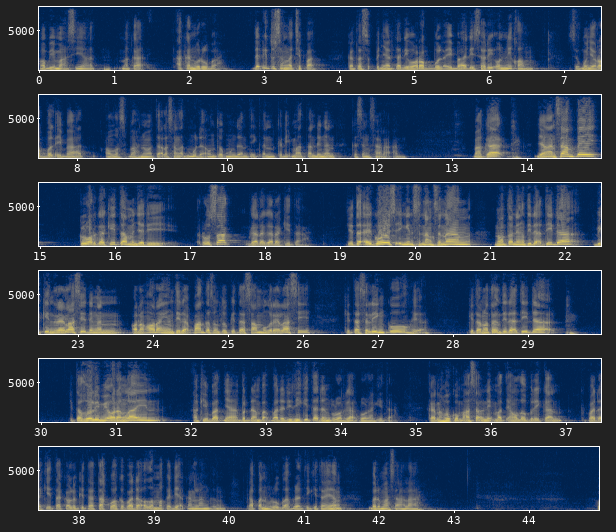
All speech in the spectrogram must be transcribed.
hobi maksiat, maka akan berubah. Dan itu sangat cepat. Kata penyair tadi, wa rabbul ibadi sari'un niqam. Sungguhnya Rabbul ibad, Allah Subhanahu wa taala sangat mudah untuk menggantikan kenikmatan dengan kesengsaraan. Maka jangan sampai keluarga kita menjadi rusak gara-gara kita. Kita egois ingin senang-senang, nonton yang tidak-tidak, bikin relasi dengan orang-orang yang tidak pantas untuk kita sambung relasi, kita selingkuh ya. Kita nonton yang tidak-tidak, kita zalimi orang lain, akibatnya berdampak pada diri kita dan keluarga keluarga kita. Karena hukum asal nikmat yang Allah berikan kepada kita kalau kita takwa kepada Allah maka dia akan langgeng. Kapan berubah berarti kita yang bermasalah.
